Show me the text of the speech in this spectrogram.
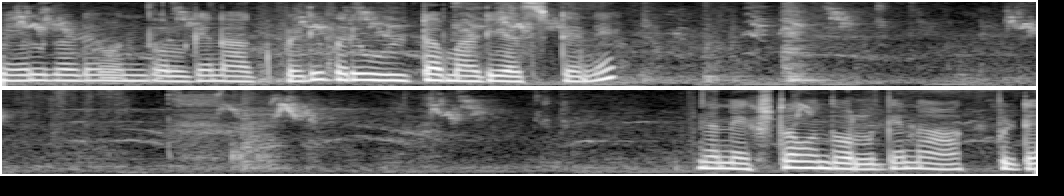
ಮೇಲ್ಗಡೆ ಒಂದು ಹೊಲ್ಗೆನ ಹಾಕ್ಬೇಡಿ, ಬರೀ ಉಲ್ಟಾ ಮಾಡಿ ಅಷ್ಟೇ ನಾನು ಎಕ್ಸ್ಟ್ರಾ ಒಂದು ಹೊಲ್ಗೆನ ಹಾಕ್ಬಿಟ್ಟೆ,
